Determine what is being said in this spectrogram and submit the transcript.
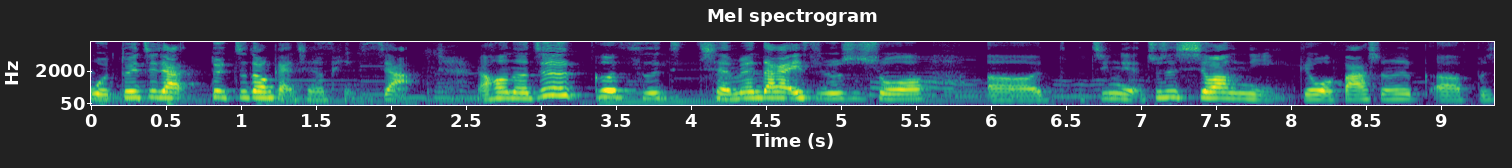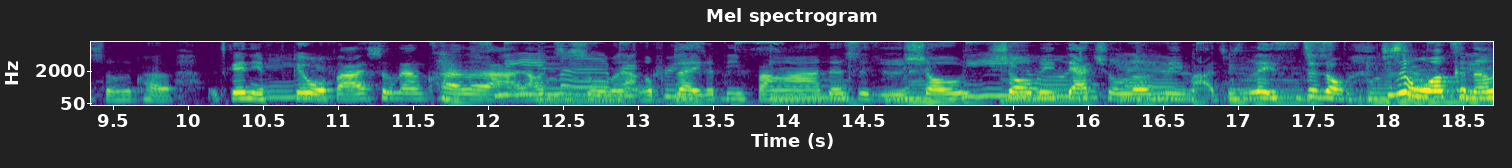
我对这家对这段感情的评价。然后呢，这个歌词前面大概意思就是说，呃，今年就是希望你给我发生日，呃，不是生日快乐，给你给我发圣诞快乐啊。然后即使我们两个不在一个地方啊，但是就是 show show me that you love me 嘛，就是类似这种，就是我可能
